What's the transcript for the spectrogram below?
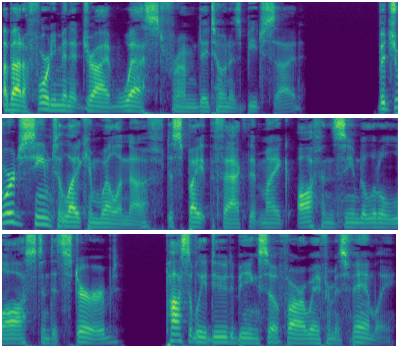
about a 40 minute drive west from Daytona's beachside. But George seemed to like him well enough, despite the fact that Mike often seemed a little lost and disturbed, possibly due to being so far away from his family.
